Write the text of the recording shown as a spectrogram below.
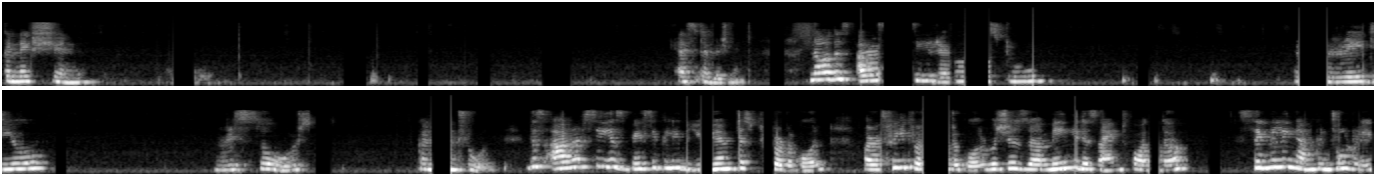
connection establishment. Now this RRC refers to radio resource control. This RRC is basically the UMTS protocol or 3 protocol which is uh, mainly designed for the signaling and control related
